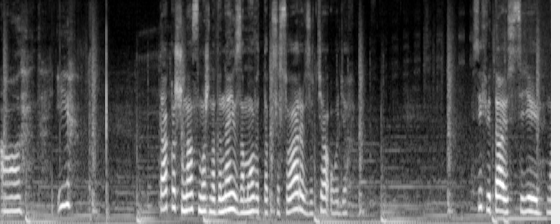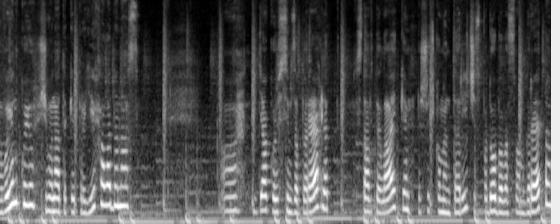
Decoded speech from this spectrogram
А, і також у нас можна до неї замовити аксесуари, взуття, одяг. Всіх вітаю з цією новинкою, що вона таки приїхала до нас. Дякую всім за перегляд. Ставте лайки, пишіть коментарі, чи сподобалась вам Грета.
